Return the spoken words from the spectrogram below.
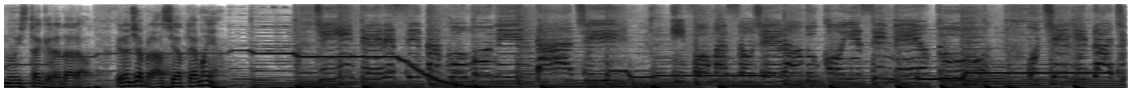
no Instagram da Arauto. Grande abraço e até amanhã. De interesse da comunidade, informação gerando conhecimento. Utilidade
